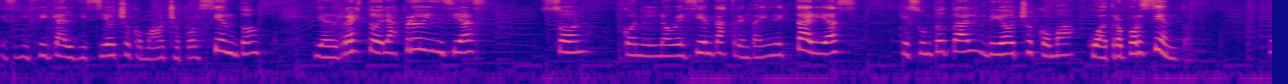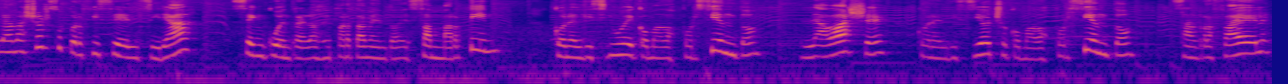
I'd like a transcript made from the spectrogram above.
que significa el 18,8%, y el resto de las provincias son con el 931 hectáreas, que es un total de 8,4%. La mayor superficie del CIRA se encuentra en los departamentos de San Martín, con el 19,2%, La Valle, con el 18,2%, San Rafael,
